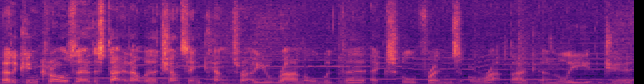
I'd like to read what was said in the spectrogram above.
Uh, the Kingcrows, uh, they started out with a chance encounter at a urinal with their ex-school friends Ratbag and Lee J.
